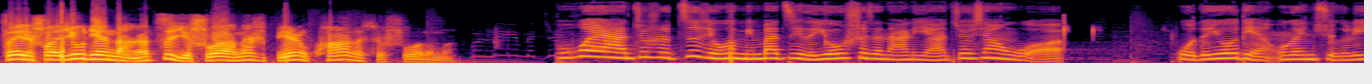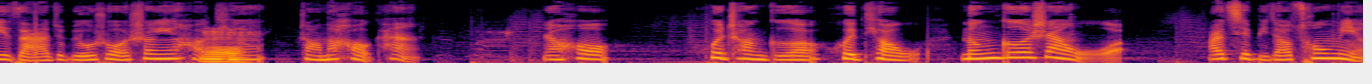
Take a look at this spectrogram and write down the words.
再一说优点哪能自己说啊？那是别人夸的时候说的吗？不会啊，就是自己会明白自己的优势在哪里啊。就像我，我的优点，我给你举个例子啊，就比如说我声音好听，长得好看，然后会唱歌，会跳舞，能歌善舞，而且比较聪明，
